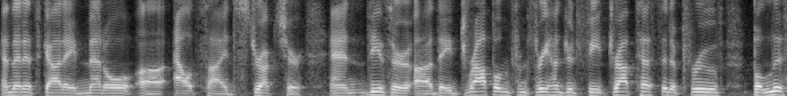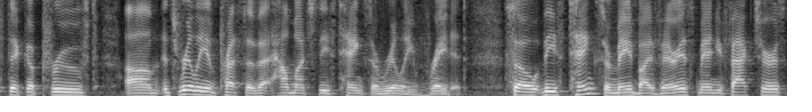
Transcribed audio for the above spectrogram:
and then it's got a metal uh, outside structure. And these are uh, they drop them from 300 feet, drop tested, approved, ballistic approved. Um, it's really impressive at how much these tanks are really rated. So these tanks are made by various manufacturers,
